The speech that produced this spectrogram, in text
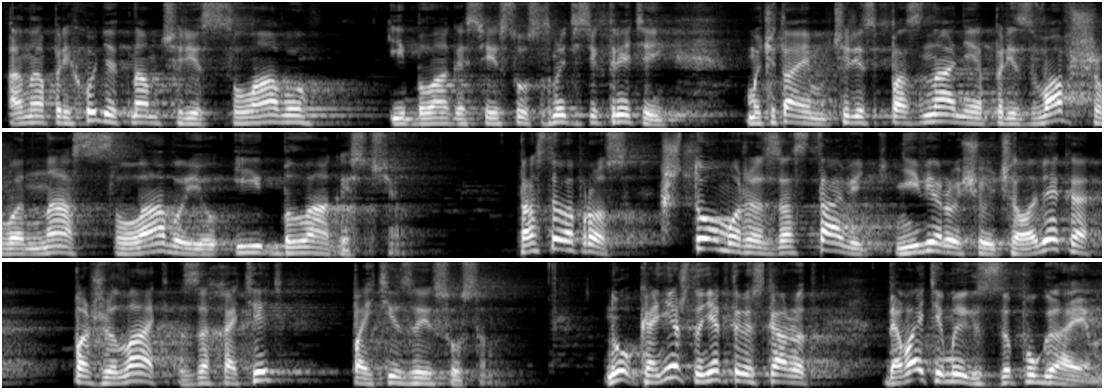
она приходит нам через славу и благость Иисуса. Смотрите, стих 3. Мы читаем «через познание призвавшего нас славою и благостью». Простой вопрос. Что может заставить неверующего человека пожелать, захотеть пойти за Иисусом? Ну, конечно, некоторые скажут, давайте мы их запугаем.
